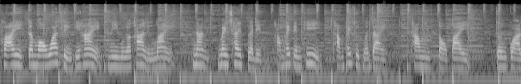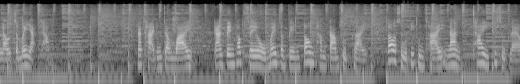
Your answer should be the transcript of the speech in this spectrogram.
ใครจะมองว่าสิ่งที่ให้มีมูลค่าหรือไม่ นั่นไม่ใช่ประเด็นทำให้เต็มที่ทำให้สุดหัวใจทำต่อไป จนกว่าเราจะไม่อยากทำนักขายจงจำไว้ การเป็นท็อปเซลล์ไม่จำเป็นต้องทำตามสูตรใครเพราะสูตรที่คุณใช้นั่นใช่ที่สุดแล้ว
